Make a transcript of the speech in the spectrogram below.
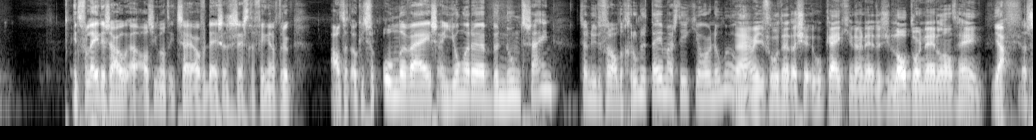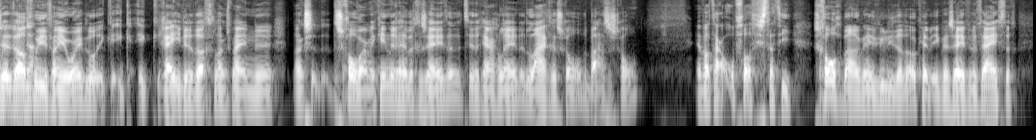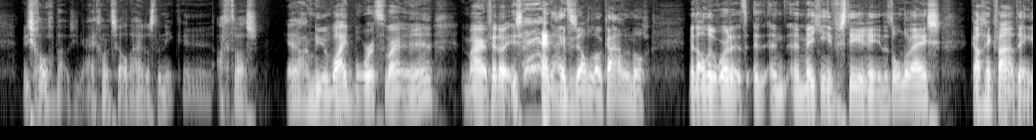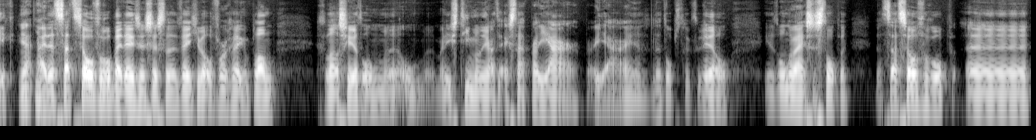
In het verleden zou, als iemand iets zei over D66 vingerafdruk, altijd ook iets van onderwijs en jongeren benoemd zijn. Zijn nu de, vooral de groene thema's die ik je hoor noemen? Ja, maar je vroeg net, als je, hoe kijk je naar Nederland? Dus je loopt door Nederland heen. Ja, dat is wel een goede van je hoor. Ik bedoel, ik, ik, ik rij iedere dag langs, mijn, uh, langs de school waar mijn kinderen hebben gezeten, 20 jaar geleden, de lagere school, de basisschool. En wat daar opvalt is dat die schoolgebouwen, ik weet niet of jullie dat ook hebben, ik ben 57, maar die schoolgebouwen zien er eigenlijk gewoon hetzelfde uit als toen ik uh, acht was. Ja, er hangt nu een whiteboard, waar, uh, maar verder is het eigenlijk dezelfde lokalen nog. Met andere woorden, het, een, een beetje investeren in het onderwijs kan geen kwaad, denk ik. Ja. Maar dat staat zo voorop bij D66, dat weet je wel, vorige week een plan gelanceerd om, uh, om maar liefst 10 miljard extra per jaar, per jaar, hè, let op, structureel in het onderwijs te stoppen. Dat staat zo voorop uh,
